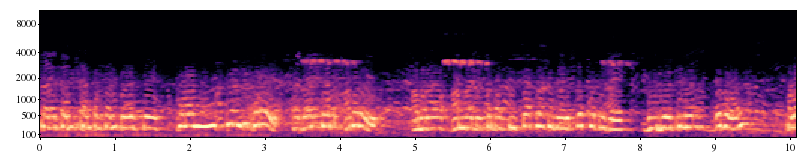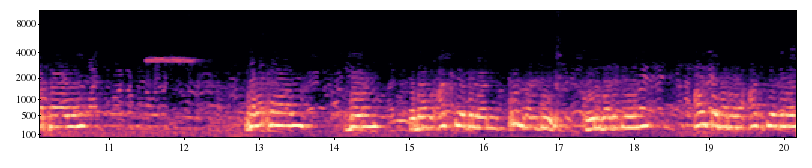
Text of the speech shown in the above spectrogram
সরাসরি সম্প্রচারিত হচ্ছে করে দর্শক আবারও আবারও আমরা দেখতে পাচ্ছি চক্রা টিমের পক্ষ থেকে বুঝিয়েছিলেন এবং ফলাফল ফলাফল দুই এবং আটকে গেলেন ফুলবাড়ি টিম ফুলবাড়ি টিম আলতোভাবে আটকে গেলেন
